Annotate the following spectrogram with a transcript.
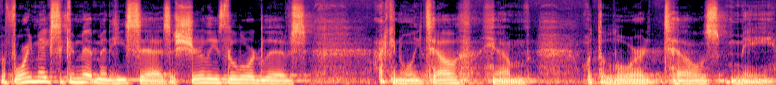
Before he makes a commitment, he says, As surely as the Lord lives, I can only tell him what the Lord tells me.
